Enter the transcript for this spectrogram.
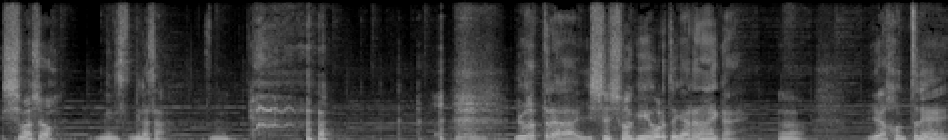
しましょう。み皆さん。うん。よかったら一緒に将棋俺とやらないかい。うん。いや、ほんとね、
